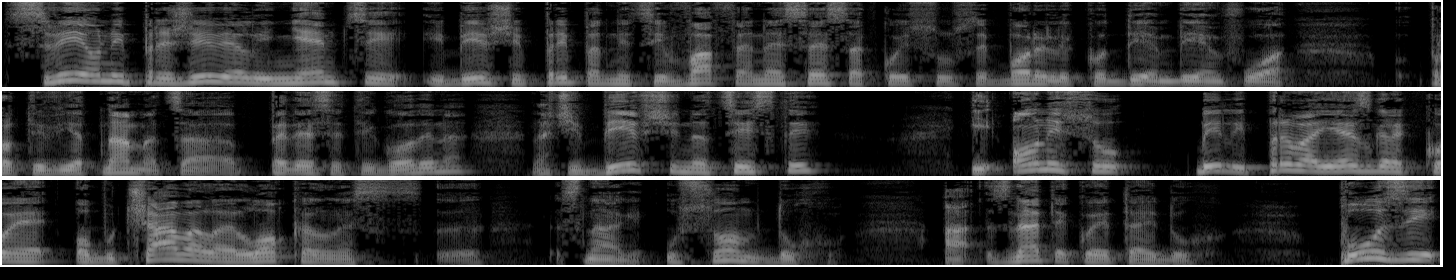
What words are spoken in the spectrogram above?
Svi oni preživjeli Njemci i bivši pripadnici Waffen SS-a koji su se borili kod Dien Bien Phu protiv Vjetnamaca 50. godina, znači bivši nacisti i oni su bili prva jezgre koje obučavala lokalne snage u svom duhu. A znate koji je taj duh? Puzi,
